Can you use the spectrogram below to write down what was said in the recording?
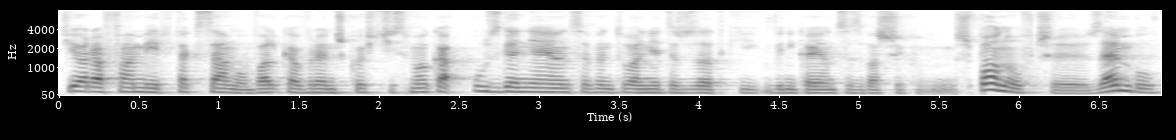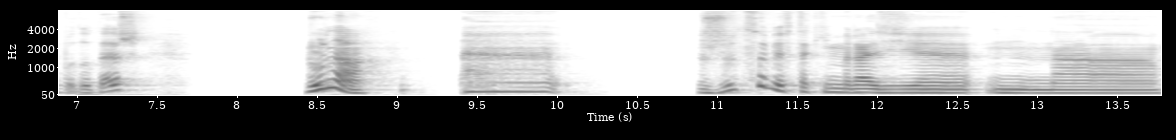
Fiora Famir tak samo, walka wręcz kości smoka, uwzględniając ewentualnie też dodatki wynikające z waszych szponów czy zębów, bo to też. Runa, eee, rzuć sobie w takim razie na.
